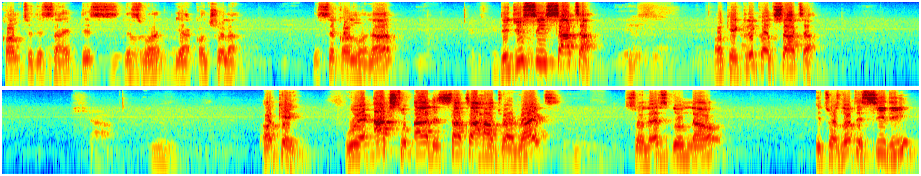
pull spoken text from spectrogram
Come to this side. This this one, yeah, controller. The second one, huh? Did you see SATA? Yes. Okay, click on SATA. Sharp. Hmm. Okay, we were asked to add a SATA hard drive, right? Hmm. So let's go now. It was not a CD,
